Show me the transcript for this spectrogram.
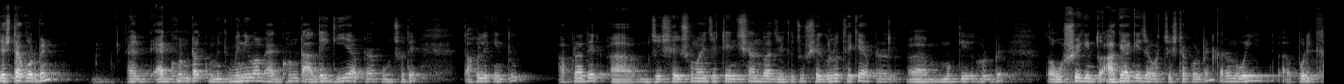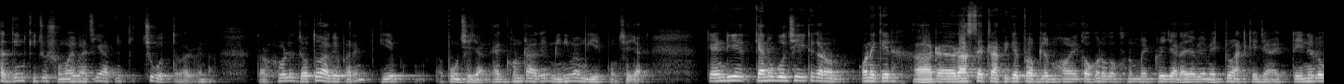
চেষ্টা করবেন এক ঘণ্টা মিনিমাম এক ঘণ্টা আগে গিয়ে আপনারা পৌঁছতে। তাহলে কিন্তু আপনাদের যে সেই সময় যে টেনশন বা যে কিছু সেগুলো থেকে আপনার মুক্তি ঘটবে। তো অবশ্যই কিন্তু আগে আগে যাওয়ার চেষ্টা করবেন। কারণ ওই পরীক্ষার দিন কিছু সময় বাঁচিয়ে আপনি কিচ্ছু করতে পারবেন না। দরকার হলে যত আগে পারেন গিয়ে পৌঁছে যান। এক ঘণ্টা আগে মিনিমাম গিয়ে পৌঁছে যান। ক্যান্ডি, কেন বলছি এটা কারণ অনেকের রাস্তায় ট্রাফিকের প্রবলেম হয়, কখনো কখনো মেট্রোয় যারা যাবে মেট্রো আটকে যায় ট্রেনেরও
